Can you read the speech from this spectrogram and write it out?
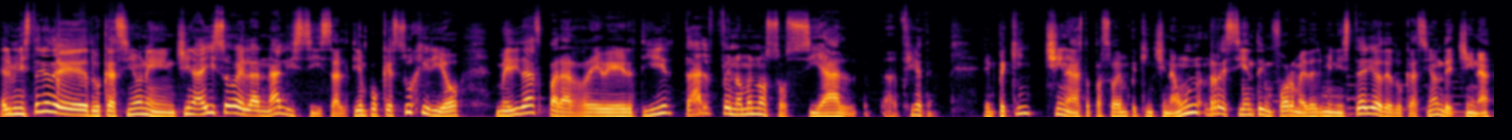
el Ministerio de Educación en China hizo el análisis al tiempo que sugirió medidas para revertir tal fenómeno social. Ah, fíjate, en Pekín, China, esto pasó en Pekín, China, un reciente informe del Ministerio de Educación de China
